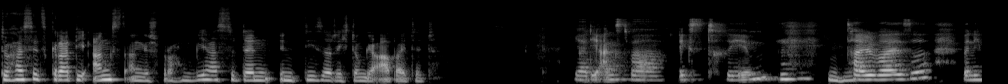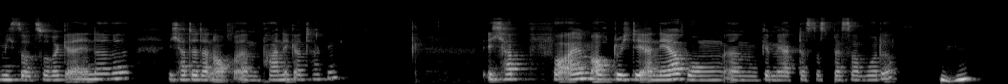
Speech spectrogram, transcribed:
Du hast jetzt gerade die Angst angesprochen. Wie hast du denn in dieser Richtung gearbeitet? Ja, die Angst war extrem, mhm. teilweise, wenn ich mich so zurückerinnere. Ich hatte dann auch ähm, Panikattacken. Ich habe vor allem auch durch die Ernährung ähm, gemerkt, dass das besser wurde. Mhm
